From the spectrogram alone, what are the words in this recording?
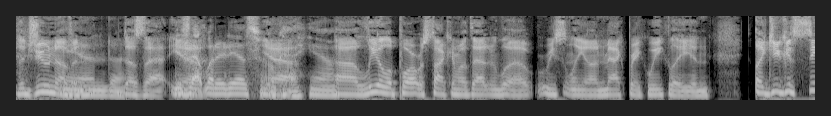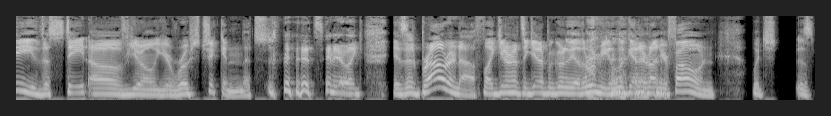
The June oven and, uh, does that. Yeah. Is that what it is? Yeah. Okay, yeah. Uh, Leo Laporte was talking about that uh, recently on MacBreak Weekly, and like you could see the state of you know your roast chicken that's it's in it. Like, is it brown enough? Like, you don't have to get up and go to the other room. You can look at it on your phone, which is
